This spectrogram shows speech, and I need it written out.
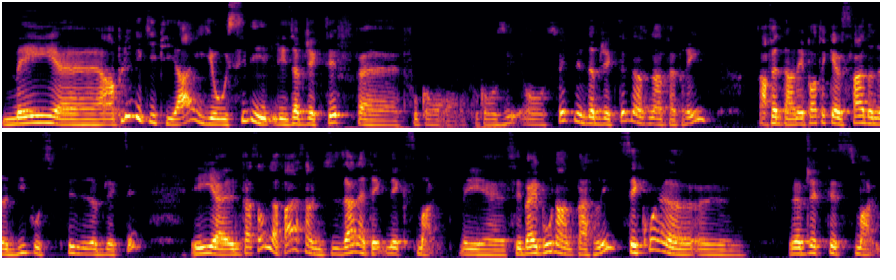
Mais en plus des KPI, il y a aussi des, les objectifs. Il faut qu'on qu'on on se fixe des objectifs dans une entreprise. En fait, dans n'importe quelle sphère de notre vie, il faut se fixer des objectifs. Et euh, une façon de le faire, c'est en utilisant la technique SMART. Mais euh, c'est bien beau d'en parler. C'est quoi un, objectif SMART?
